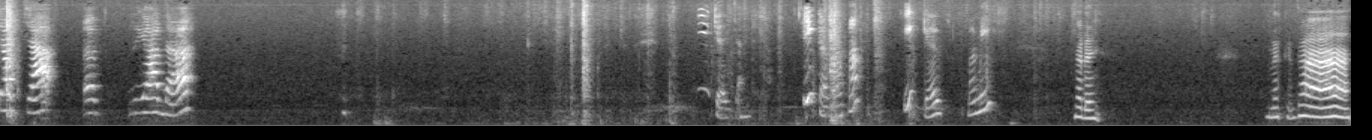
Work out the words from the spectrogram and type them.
Jack Jack, uh, Liana. Here you go, Jack. Here you go, Mama. Here you go, Mummy. Ready? Nac yn da.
